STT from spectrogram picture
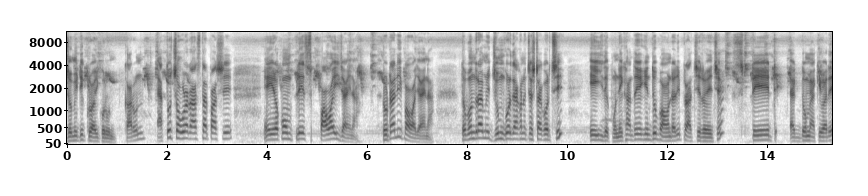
জমিটি ক্রয় করুন। কারণ এত চওড়া রাস্তার পাশে এইরকম প্লেস পাওয়াই যায় না টোটালি পাওয়া যায় না। তো বন্ধুরা আমি জুম করে দেখানোর চেষ্টা করছি। এই দেখুন, এখান থেকে কিন্তু বাউন্ডারি প্রাচীর রয়েছে। স্টেট একদম একেবারে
